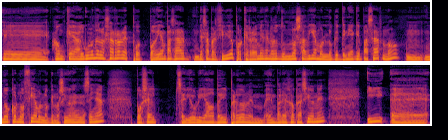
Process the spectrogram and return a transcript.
Eh, aunque algunos de los errores pues, podían pasar desapercibidos porque realmente nosotros no sabíamos lo que tenía que pasar, ¿no? Mm, no conocíamos lo que nos iban a enseñar, pues él se vio obligado a pedir perdón en, varias ocasiones y eh,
